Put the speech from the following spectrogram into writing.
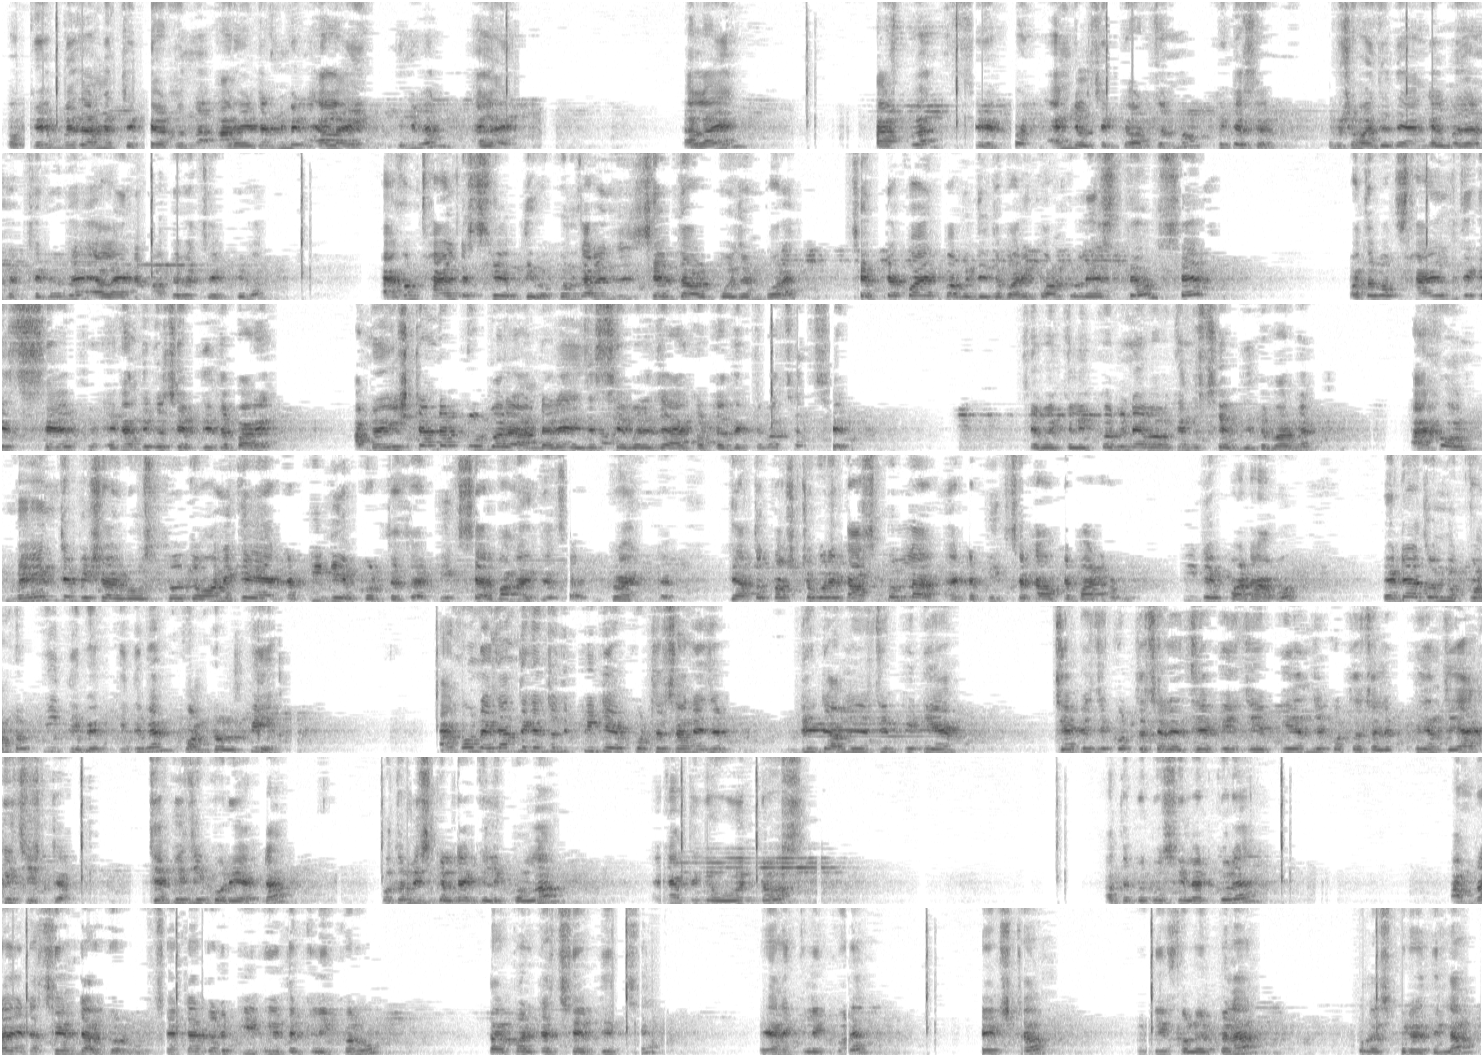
ওকে মেজারমেন্ট চেক দেওয়ার জন্য। আর এটা নেবেন অ্যালাইন কি নেবেন? Align align first point second point angle check দেওয়ার জন্য। ঠিক আছে? কোনো সময় যদি অ্যাঙ্গেল মেজারমেন্ট চেক হবে অ্যালাইনের মাধ্যমে চেক দিব। এখন ফাইলটা সেভ দিব। কোন কারণে যদি সেভ দেওয়ার প্রয়োজন পড়ে সেভটা কয়েকভাবে দিতে পারি। কন্ট্রোল এস সেভ অথবা ফাইল থেকে সেভ এখান থেকে সেভ দিতে পারে। আপনার স্ট্যান্ডার্ড টুলবারের আন্ডারে এই যে সেভের যে আইকনটা দেখতে পাচ্ছেন সেভ সেভে ক্লিক করবেন, এভাবে কিন্তু সেভ দিতে পারবেন। এখন মেইন যে বিষয়বস্তু, যে অনেকে একটা পিডিএফ করতে চায় পিকচার বানাইতে চায় ড্রয়িংটা যে এত কষ্ট করে কাজ করলাম, একটা পিকচার কাউকে পাঠাবো পিডিএফ পাঠাবো, এটার জন্য কন্ট্রোল পি দিবেন। কি দিবেন কন্ট্রোল পি এখন এখান থেকে যদি পিডিএফ করতে চান, এই যে ডিডাব্লিউজি পিডিএফ জেপিজি করতে চাইলে জেপিজি, পিএনজি করতে চাইলে পিএনজি, একই সিস্টেম জেপিজি করি একটা প্রথম স্কেলটা ক্লিক করলাম। এখান থেকে উইন্ডোজ এতটুকু সিলেক্ট করে আমরা এটা সেন্টার করব। সেন্টার করে পিভিউতে ক্লিক করব? তারপর এটা সেভ দিচ্ছি। এখানে ক্লিক করে ডেস্কটপ টুটি ফলোর প্ল্যান ক্লোজ করে দিলাম।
